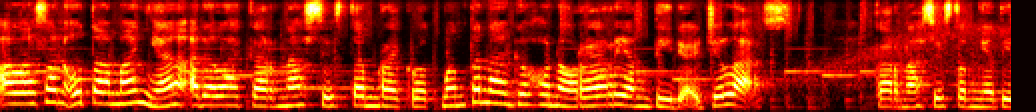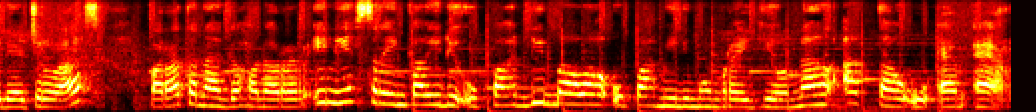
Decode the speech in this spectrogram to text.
Alasan utamanya adalah karena sistem rekrutmen tenaga honorer yang tidak jelas. Karena sistemnya tidak jelas, para tenaga honorer ini sering kali diupah di bawah upah minimum regional atau UMR.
